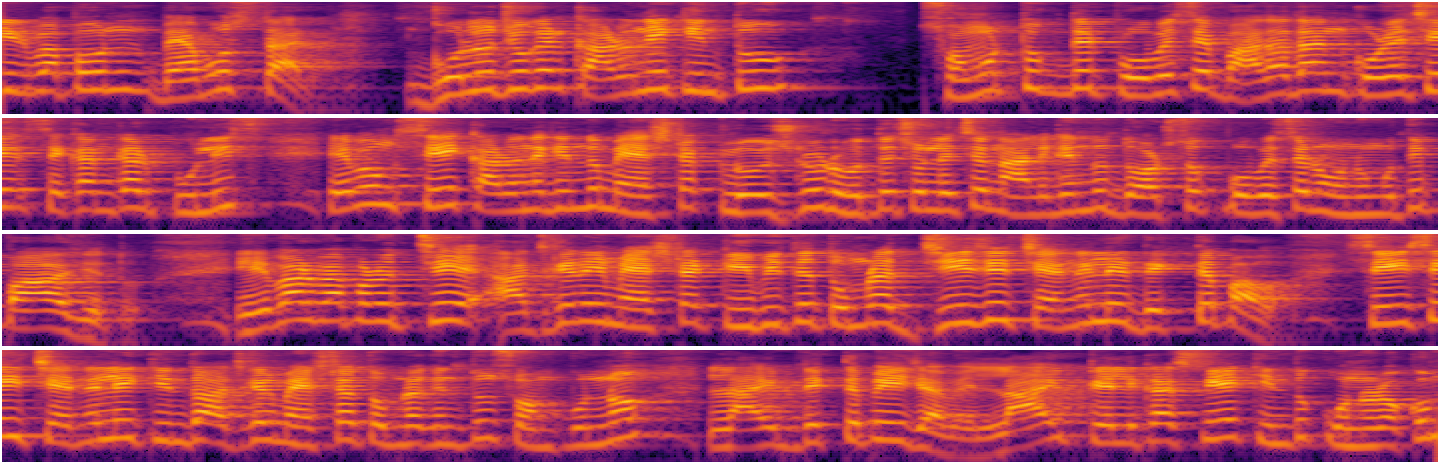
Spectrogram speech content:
নির্বাপন ব্যবস্থার গোলযোগের কারণে কিন্তু সমর্থকদের প্রবেশে বাধা দান করেছে সেখানকার পুলিশ এবং সেই কারণে কিন্তু ম্যাচটা ক্লোজ ডোর হতে চলেছে, নাহলে কিন্তু দর্শক প্রবেশের অনুমতি পাওয়া যেত। এবার ব্যাপার হচ্ছে, আজকের এই ম্যাচটা টিভিতে তোমরা যে যে চ্যানেলে দেখতে পাও, সেই সেই চ্যানেলেই কিন্তু আজকের ম্যাচটা তোমরা কিন্তু সম্পূর্ণ লাইভ দেখতে পেয়ে যাবে। লাইভ টেলিকাস্ট নিয়ে কিন্তু কোনো রকম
